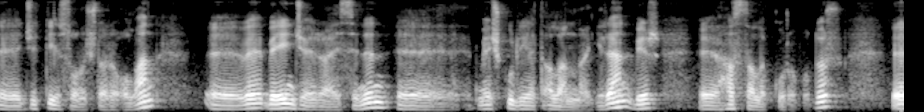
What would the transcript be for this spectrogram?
e, ciddi sonuçları olan e, ve beyin cerrahisinin e, meşguliyet alanına giren bir e, hastalık grubudur. E,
